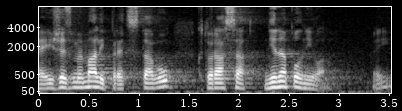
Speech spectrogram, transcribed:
Hej, že sme mali predstavu, ktorá sa nenaplnila. Hej.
